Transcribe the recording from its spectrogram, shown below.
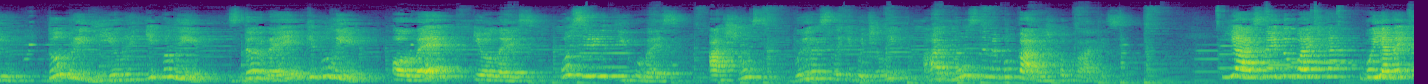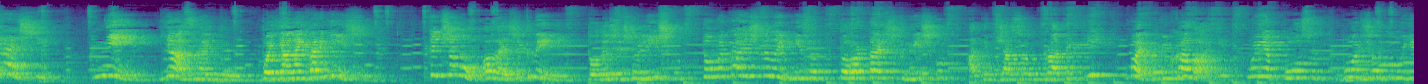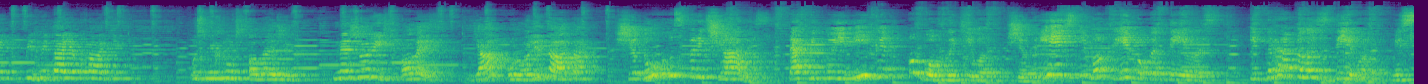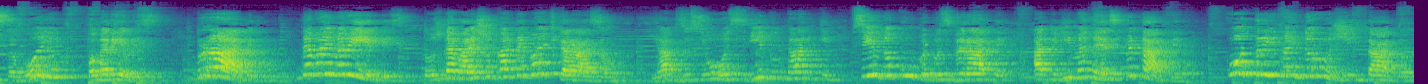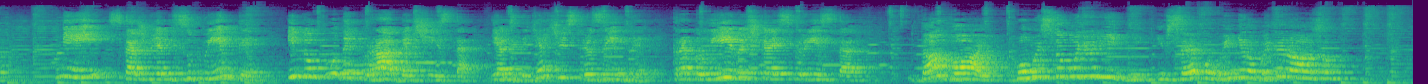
жили, добре їли і пили, здоровенькі були. Олег і Олесь, ось і рід їх увесь. А щось виросли і почали гарбузними боками шпокатись. Я знайду батька, бо я найкращий. Ні, я знайду, бо я найгарніший. Ти чому, Олеже, книги? То лежиш у ліжку, то микаєш телевізор, то гортаєш а тим часом братик твій батькові в халаті. Миє посуд, борщ готує, підмітає в хаті. Усміхнувся Олежик. Не журись, Олесь, я у ролі тата. Щодуху сперечались, так від тої віки обом летіло, що в різні боки покотилось, і трапилось диво, між собою помирились. Братику, батька разом. Як з усього світу татків всіх докупи позбирати, а тоді мене спитати, котрий найдорожчий тато? Мій, скажу я без зупинки, і то буде правда чиста, як з дитячої сльозинки, крапелиночка іскриста. Давай, бо ми з тобою рідні і все повинні робити разом.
